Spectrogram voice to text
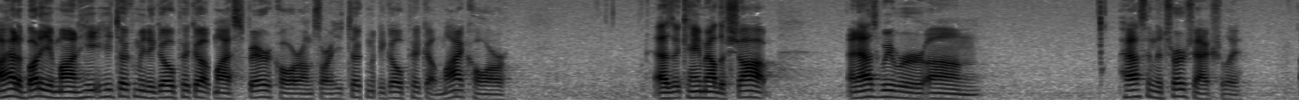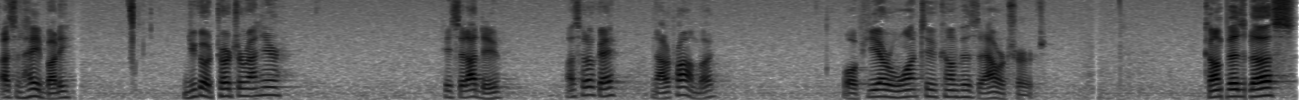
I had a buddy of mine, he, he took me to go pick up my spare car. I'm sorry, he took me to go pick up my car as it came out of the shop. And as we were um, passing the church, actually, I said, Hey, buddy, you go to church around here? He said, I do. I said, Okay, not a problem, buddy. Well, if you ever want to, come visit our church. Come visit us,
